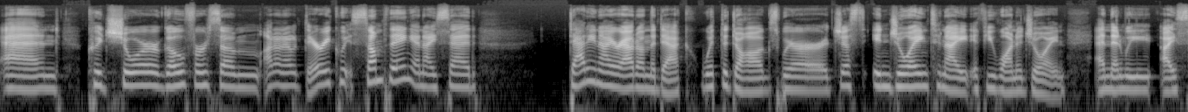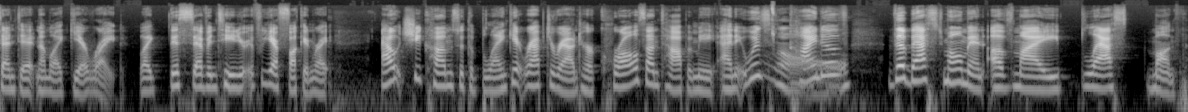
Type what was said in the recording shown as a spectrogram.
and could sure go for some, I don't know, Dairy Queen, something. And I said, Daddy and I are out on the deck with the dogs. We're just enjoying tonight if you want to join. And then we, I sent it and I'm like, yeah, right. Like this 17 year, if yeah, fucking right. Out she comes with a blanket wrapped around her, crawls on top of me. And it was kind of the best moment of my last month.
